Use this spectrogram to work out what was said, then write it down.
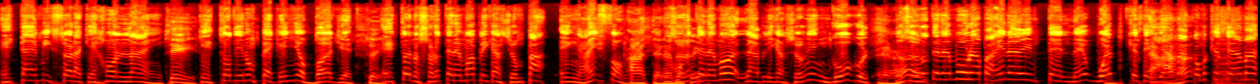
esta emisora que es online, Sí. que esto tiene un pequeño budget. Sí. Esto nosotros tenemos aplicación en iPhone. Ah, tenemos, nosotros sí. tenemos la aplicación en Google. Ajá. Nosotros tenemos una página de internet web que se Ajá. llama, ¿cómo es que se llama?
